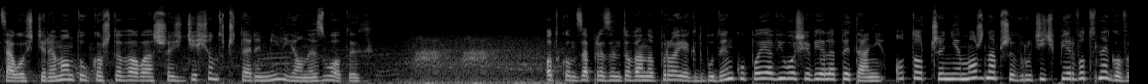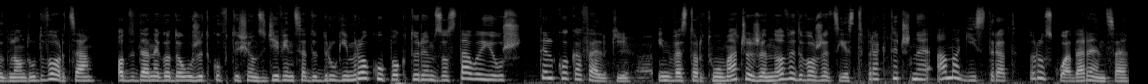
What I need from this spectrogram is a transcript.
Całość remontu kosztowała 64 miliony złotych. Odkąd zaprezentowano projekt budynku, pojawiło się wiele pytań o to, czy nie można przywrócić pierwotnego wyglądu dworca, oddanego do użytku w 1902 roku, po którym zostały już tylko kafelki. Inwestor tłumaczy, że nowy dworzec jest praktyczny, a magistrat rozkłada ręce.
